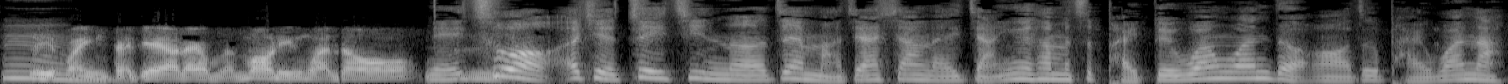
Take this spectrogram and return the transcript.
嗯、所以欢迎大家要来我们茂林玩哦。没错，嗯、而且最近呢，在马家乡来讲，因为他们是排队弯弯的哦，这个排湾呐、啊，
